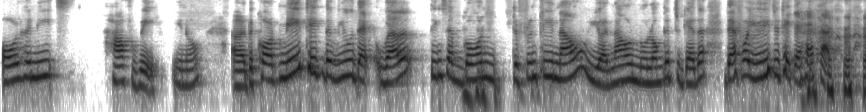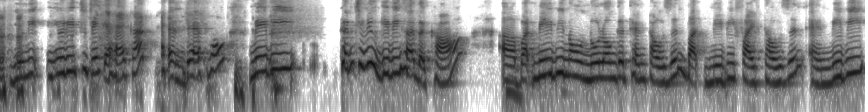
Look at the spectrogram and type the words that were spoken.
all her needs, halfway. You know, uh, the court may take the view that well, things have gone differently now. You are now no longer together. Therefore, you need to take a haircut. you need you need to take a haircut, and therefore maybe continue giving her the car uh, hmm. but maybe no no longer 10000 but maybe 5000 and maybe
